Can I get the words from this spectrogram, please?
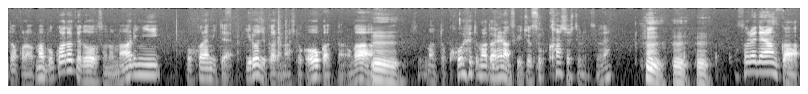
だからまあ僕はだけどその周りに僕から見て色力な人が多かったのが、うん。まあ、こういうとまたあれなんですけど一応すごく感謝してるんですよね。うんうんうん。それでなんか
